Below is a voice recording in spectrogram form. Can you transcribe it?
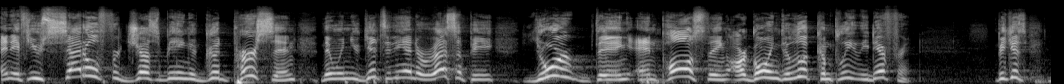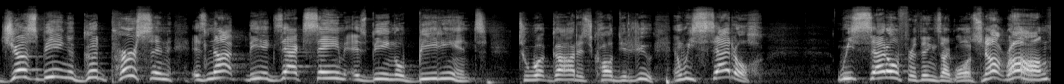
And if you settle for just being a good person, then when you get to the end of a recipe, your thing and Paul's thing are going to look completely different. Because just being a good person is not the exact same as being obedient to what God has called you to do. And we settle. We settle for things like, well, it's not wrong.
